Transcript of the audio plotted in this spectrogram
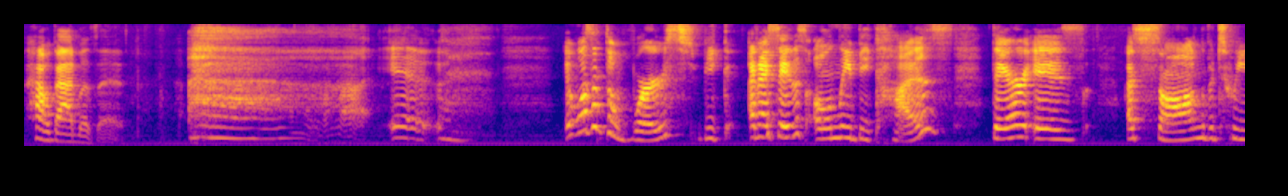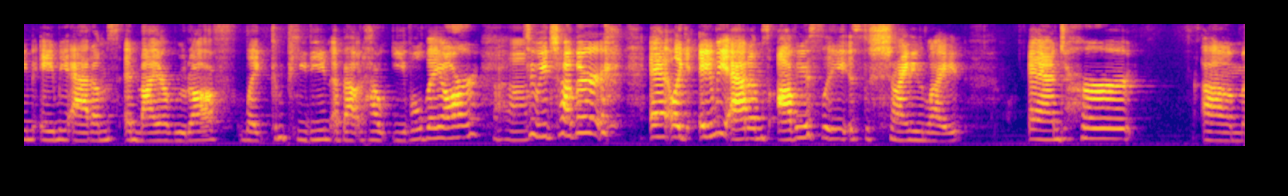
How bad was it? it it wasn't the worst bec- and i say this only because there is a song between amy adams and maya rudolph like competing about how evil they are Uh-huh. to each other and like amy adams obviously is the shining light and her um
